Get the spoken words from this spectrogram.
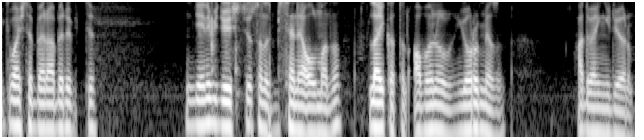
İki maçta berabere bitti. Yeni video istiyorsanız bir sene olmadan like atın, abone olun, yorum yazın. Hadi ben gidiyorum.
